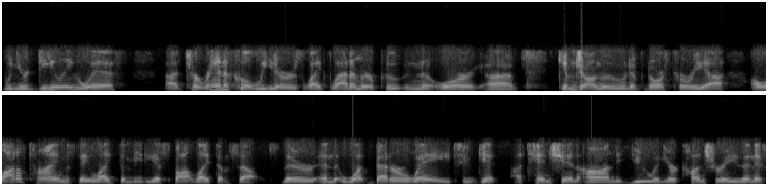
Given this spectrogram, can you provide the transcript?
when you're dealing with uh, tyrannical leaders like Vladimir Putin or uh, Kim Jong Un of North Korea, a lot of times they like the media spotlight themselves. There and what better way to get attention on you and your country than if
